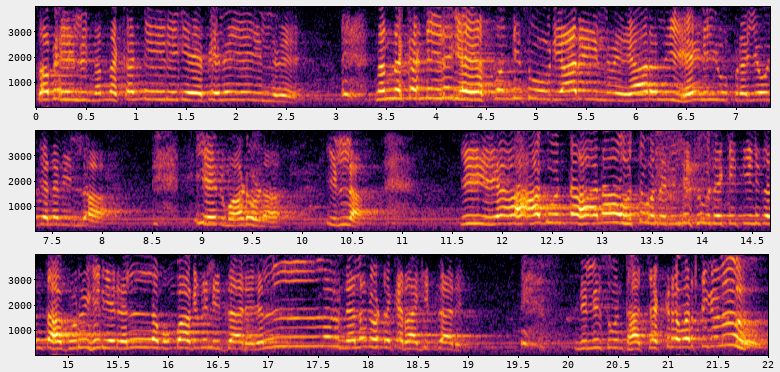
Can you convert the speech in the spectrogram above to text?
ಸಭೆಯಲ್ಲಿ ನನ್ನ ಕಣ್ಣೀರಿಗೆ ಬೆಲೆಯೇ ಇಲ್ಲವೇ? ನನ್ನ ಕಣ್ಣೀರಿಗೆ ಸ್ಪಂದಿಸುವವರು ಯಾರೇ ಇಲ್ಲವೇ? ಯಾರಲ್ಲಿ ಹೇಳಿಯೂ ಪ್ರಯೋಜನವಿಲ್ಲ. ಏನು ಮಾಡೋಣ? ಇಲ್ಲ. ಈ ಆಗುವಂತಹ ಅನಾಹುತವನ್ನು ನಿಲ್ಲಿಸುವುದಕ್ಕೆ ತಿಳಿದಂತಹ ಗುರು ಹಿರಿಯರೆಲ್ಲ ಮುಂಭಾಗದಲ್ಲಿದ್ದಾರೆ. ಎಲ್ಲರೂ ನೆಲನೋಟಕರಾಗಿದ್ದಾರೆ. ನಿಲ್ಲಿಸುವಂತಹ ಚಕ್ರವರ್ತಿಗಳು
